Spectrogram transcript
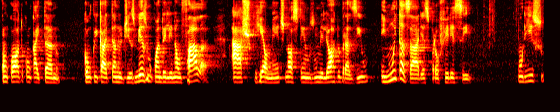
concordo com Caetano, com o que Caetano diz, mesmo quando ele não fala, acho que realmente nós temos o melhor do Brasil em muitas áreas para oferecer. Por isso,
